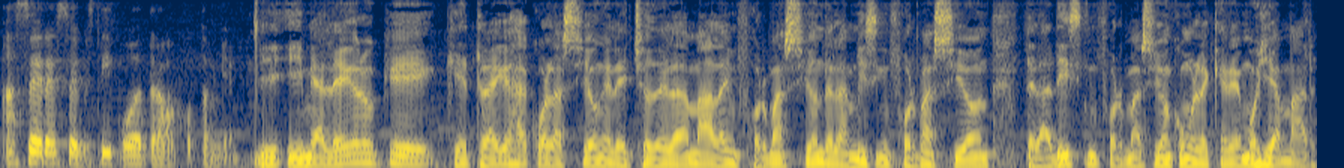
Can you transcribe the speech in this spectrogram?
hacer ese tipo de trabajo también. Y, me alegro que, que, traigas a colación el hecho de la mala información, de la misinformación, de la disinformación, como le queremos llamar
